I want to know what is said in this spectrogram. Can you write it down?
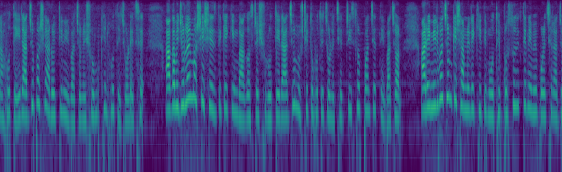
না হতেই রাজ্যবাসী আরও একটি নির্বাচনের সম্মুখীন হতে চলেছে। আগামী জুলাই মাসের শেষ দিকে কিংবা আগস্টের শুরুতে রাজ্যে অনুষ্ঠিত হতে চলেছে ত্রিস্তর পঞ্চায়েত নির্বাচন। আর এই নির্বাচনকে সামনে রেখে ইতিমধ্যে প্রস্তুতিতে নেমে পড়েছে রাজ্য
